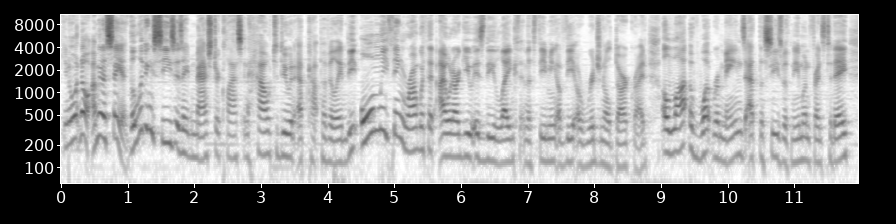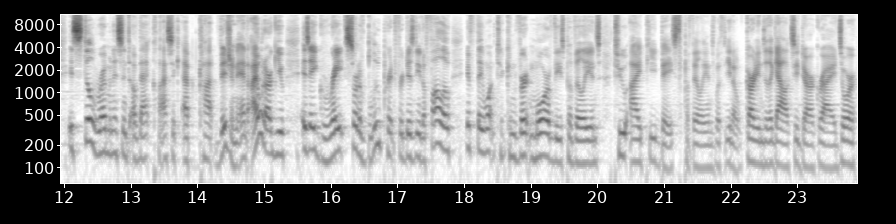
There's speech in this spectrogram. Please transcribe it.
You know what? No, I'm gonna say it. The Living Seas is a masterclass in how to do an Epcot pavilion. The only thing wrong with it, I would argue, is the length and the theming of the original Dark Ride. A lot of what remains at the Seas with Nemo and Friends today is still reminiscent of that classic Epcot vision, and I would argue is a great sort of blueprint for Disney to follow if they want to convert more of these pavilions to IP-based pavilions with, you know, Guardians of the Galaxy Dark Rides or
